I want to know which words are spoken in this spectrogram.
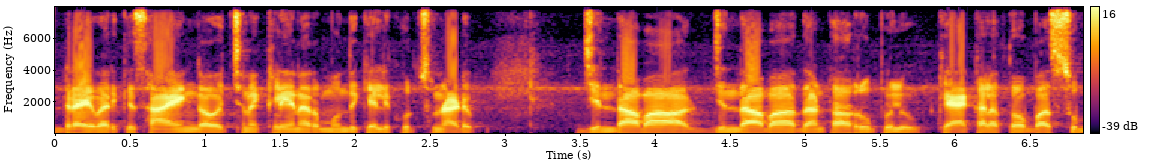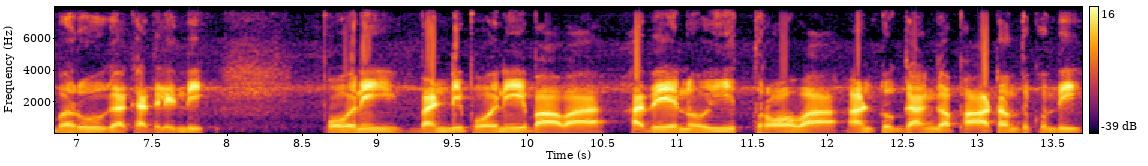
డ్రైవర్కి సాయంగా వచ్చిన క్లీనర్ ముందుకెళ్ళి కూర్చున్నాడు. జిందాబాద్ జిందాబాద్ అంట అరుపులు కేకలతో బస్సు బరువుగా కదిలింది. పోనీ బండి పోనీ బావా అదేనో ఈ త్రోవ అంటూ గంగ పాట అందుకుంది.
